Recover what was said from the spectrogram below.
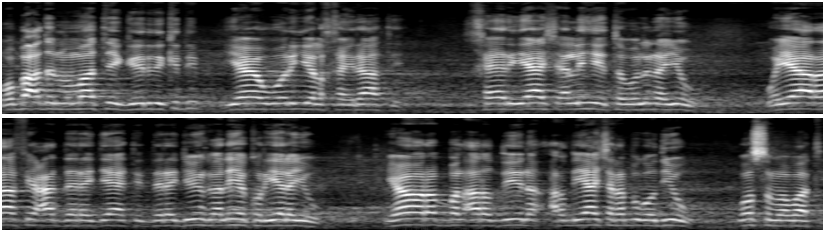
wa bacda almamaati geerida kadib yaa waliya alkhayraati khayryaasha allihii tawalinayow wa yaa raafica darajaati darajooyinka allihii koryeelayow yaa rabba alardiina ardiyaasha rabbigoodiyow wasamaawaati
